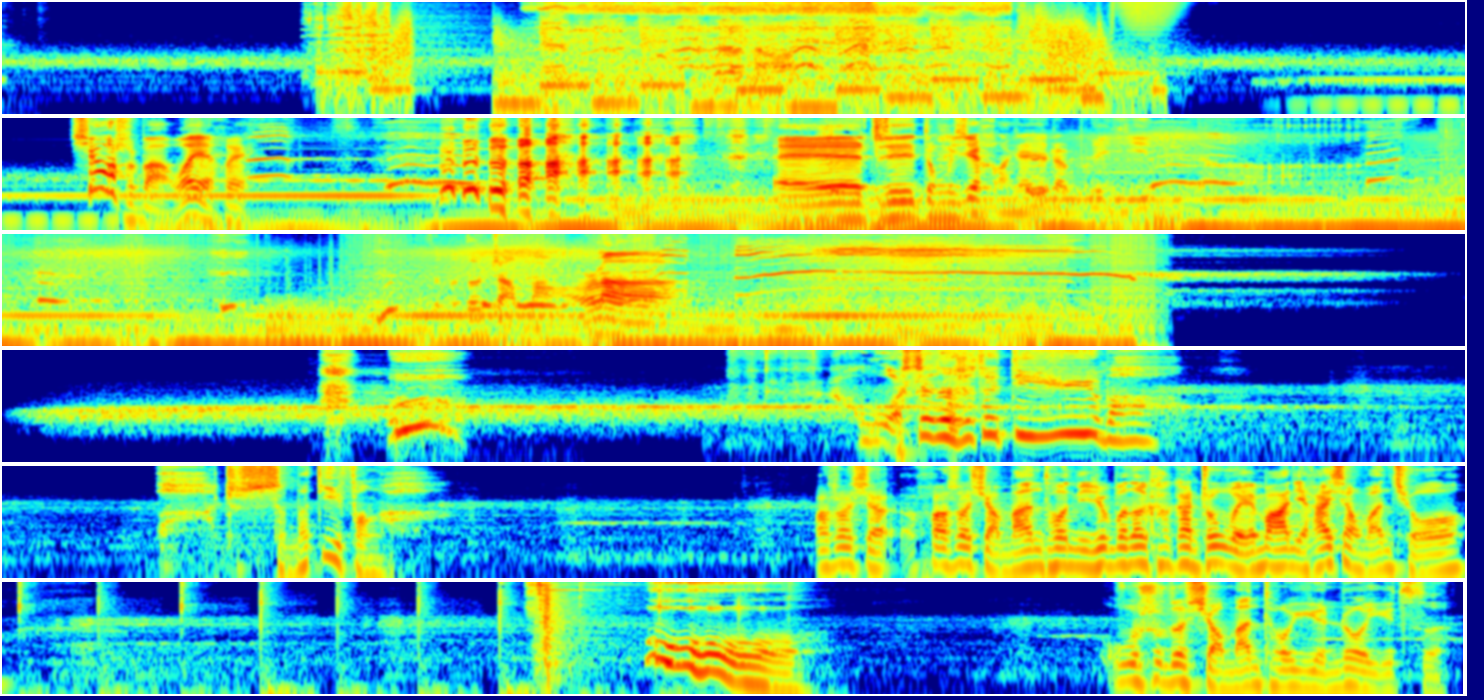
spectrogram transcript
骷髅头，笑是吧？我也会。哎，这些东西好像有点不对劲长毛了？我现在是在地狱吗？哇，这是什么地方啊？话说小话说小馒头，你就不能看看周围吗？你还想玩球？哦，无数的小馒头陨落于此。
